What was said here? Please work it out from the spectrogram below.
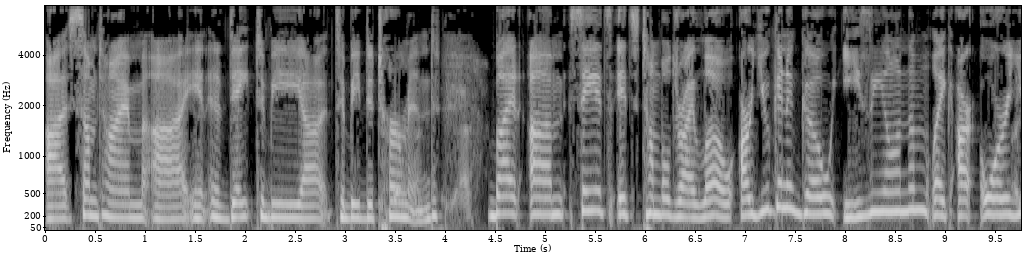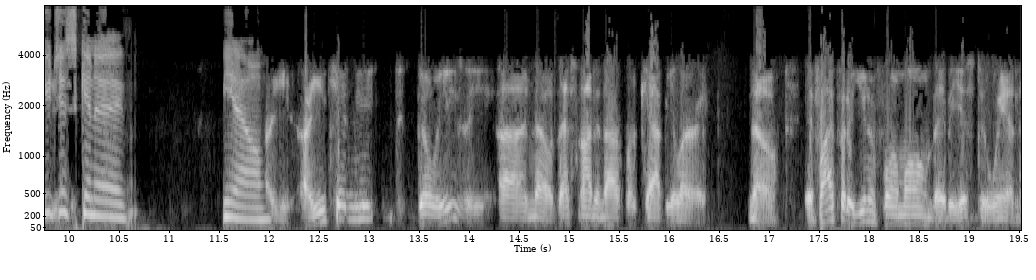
uh, sometime uh, in a date to be uh, to be determined. Yes. But um, say it's it's tumble dry low. Are you going to go easy on them, like, are or are you you- just going to, you know? Are you are you kidding me? Go easy. Uh, no, that's not in our vocabulary. No, if I put a uniform on, baby, it's to win.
